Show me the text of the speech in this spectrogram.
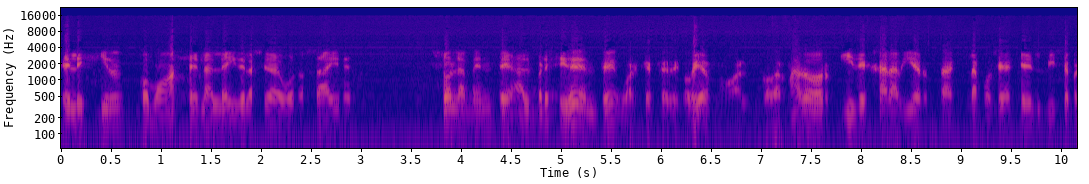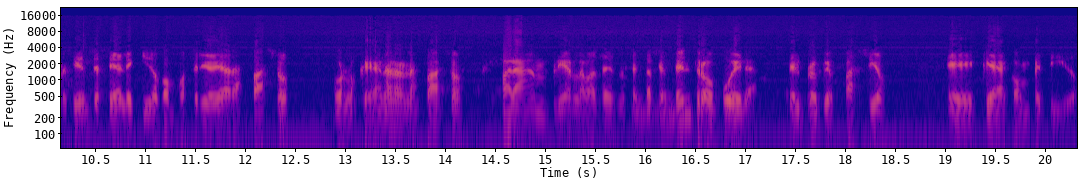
elegir, como hace la ley de la Ciudad de Buenos Aires, solamente al presidente o al jefe de gobierno o al gobernador y dejar abierta la posibilidad que el vicepresidente sea elegido con posterioridad a las pasos por los que ganaron las pasos para ampliar la base de sustentación dentro o fuera del propio espacio eh, que ha competido.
